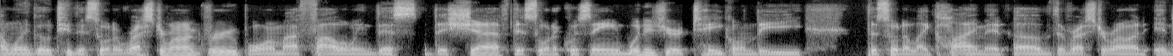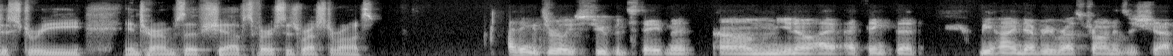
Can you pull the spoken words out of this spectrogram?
I want to go to this sort of restaurant group, or am I following this the chef, this sort of cuisine? What is your take on the the sort of like climate of the restaurant industry in terms of chefs versus restaurants? I think it's a really stupid statement. Um, you know, I, I think that behind every restaurant is a chef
